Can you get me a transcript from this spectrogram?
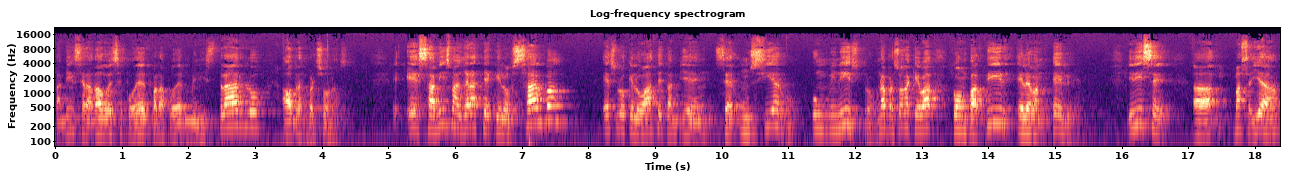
también se le ha dado ese poder para poder ministrarlo, a otras personas. Esa misma gracia que lo salva es lo que lo hace también ser un siervo, un ministro, una persona que va a compartir el Evangelio. Y dice ah, más allá,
